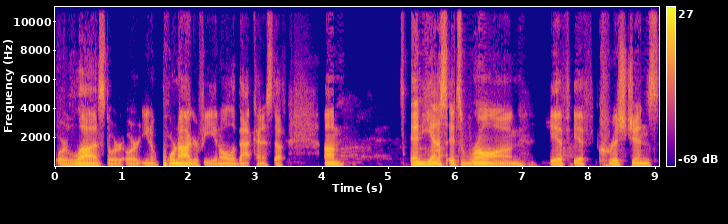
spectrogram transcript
or lust or or you know pornography and all of that kind of stuff. Um and yes it's wrong if if christians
